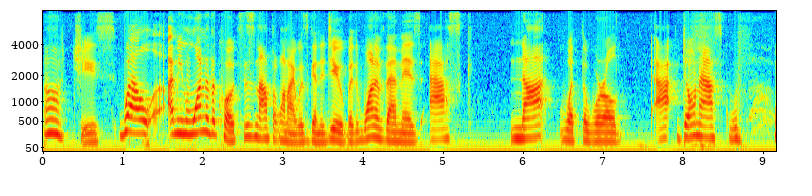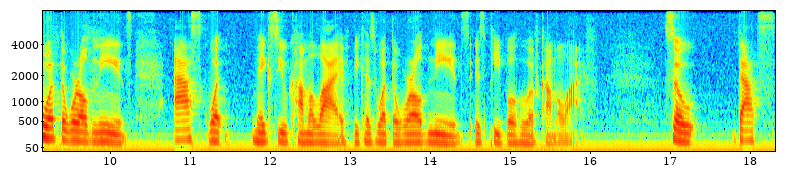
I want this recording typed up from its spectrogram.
Oh, jeez. Well, I mean, one of the quotes, this is not the one I was going to do, but one of them is ask not what the world, don't ask what the world needs. Ask what makes you come alive because what the world needs is people who have come alive. So that's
